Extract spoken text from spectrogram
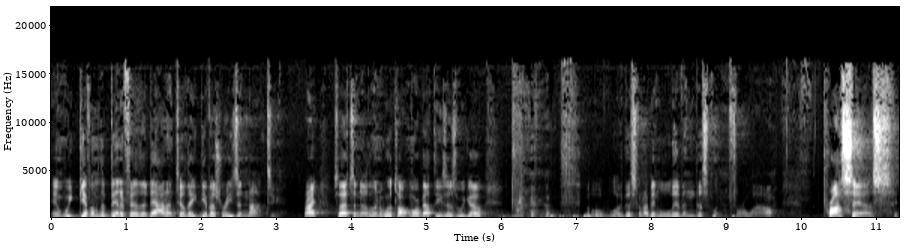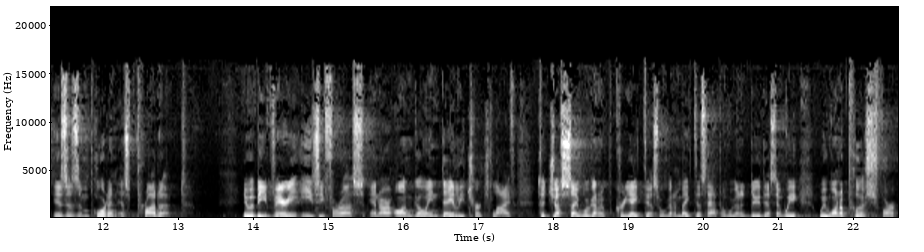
And we give them the benefit of the doubt until they give us reason not to. Right? So that's another one. We'll talk more about these as we go. oh boy, this one, I've been living this one for a while. Process is as important as product. It would be very easy for us in our ongoing daily church life to just say, we're going to create this, we're going to make this happen, we're going to do this. And we, we want to push for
